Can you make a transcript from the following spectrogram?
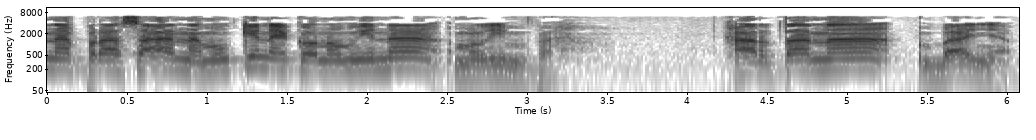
na perasaan na mungkin ekonomina melimpah. Hartana banyak.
